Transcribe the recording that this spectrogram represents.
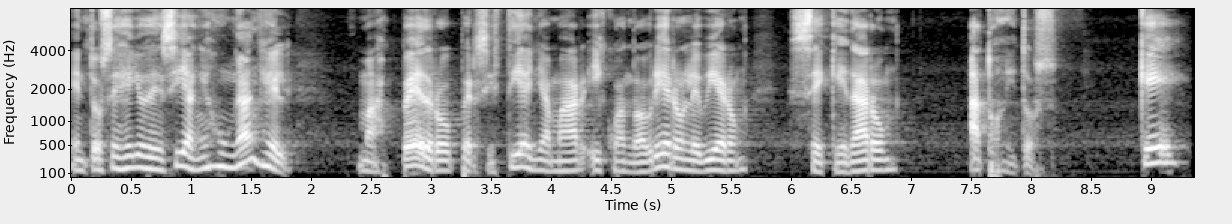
Entonces ellos decían, es un ángel. Mas Pedro persistía en llamar y cuando abrieron le vieron, se quedaron atónitos. ¿Qué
